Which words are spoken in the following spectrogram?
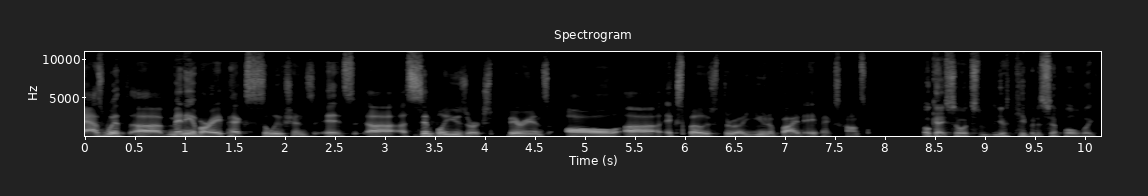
as with uh, many of our Apex solutions, it's uh, a simple user experience, all uh, exposed through a unified Apex console. Okay, so it's you're keeping it simple. Like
